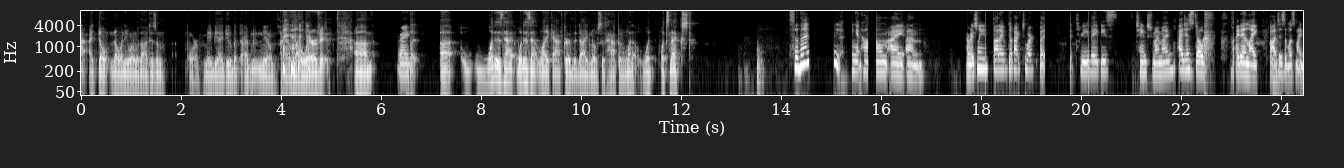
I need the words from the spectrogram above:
I don't know anyone with autism or maybe i do but i'm you know i'm not aware of it. Um, right but uh, what is that what is that like after the diagnosis happened what what what's next so then at home i um originally thought i'd go back to work but three babies changed my mind. I just dove right in like autism was my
